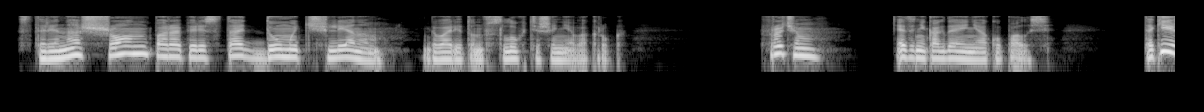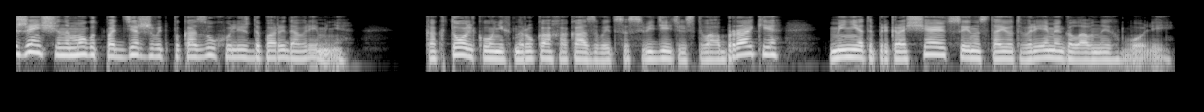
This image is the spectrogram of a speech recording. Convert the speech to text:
«Старина Шон, пора перестать думать членом», — говорит он вслух тишине вокруг. Впрочем, это никогда и не окупалось. Такие женщины могут поддерживать показуху лишь до поры до времени. Как только у них на руках оказывается свидетельство о браке, минеты прекращаются, и настает время головных болей.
